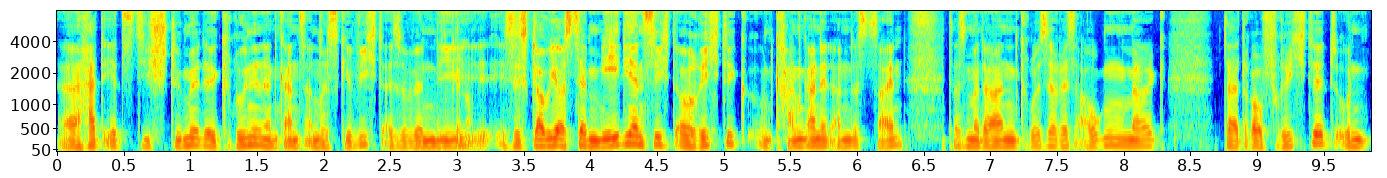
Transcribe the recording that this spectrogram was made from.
äh, hat jetzt die Stimme der Grünen ein ganz anderes Gewicht. Also wenn die, genau. es ist, glaube ich, aus der Mediensicht auch richtig und kann gar nicht anders sein, dass man da ein größeres Augenmerk darauf richtet und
